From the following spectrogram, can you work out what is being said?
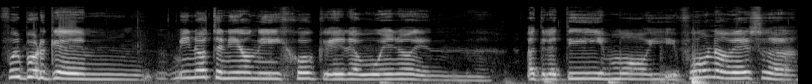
fue porque mm, Minos tenía un hijo que era bueno en atletismo y fue una vez a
